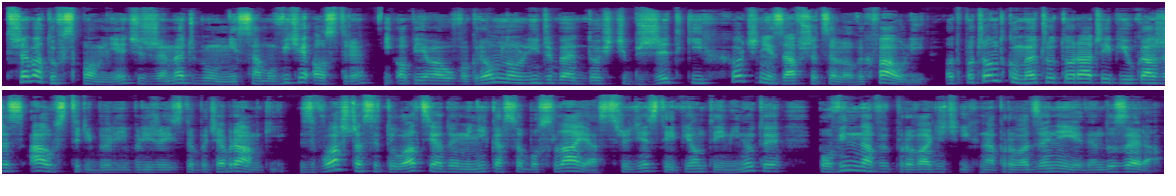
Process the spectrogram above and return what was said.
Trzeba tu wspomnieć, że mecz był niesamowicie ostry i opiewał w ogromną liczbę dość brzydkich, choć nie zawsze celowych fauli. Od początku meczu to raczej piłkarze z Austrii byli bliżej zdobycia bramki. Zwłaszcza sytuacja Dominika Soboslaja z 35 minuty powinna wyprowadzić ich na prowadzenie 1 do 0.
